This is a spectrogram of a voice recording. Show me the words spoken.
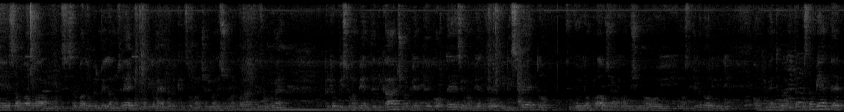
Si è salvata, si è salvato per me la Musei, praticamente perché insomma non c'arriva nessuno a 40 secondo me, perché ho visto un ambiente di calcio, un ambiente cortese, un ambiente di rispetto, sentivo gli applausi anche quando uscivano i nostri giocatori, quindi complimenti veramente a questo ambiente,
